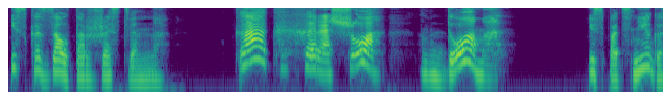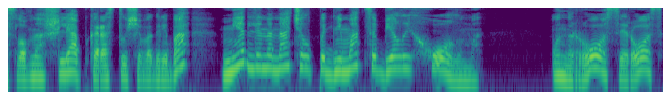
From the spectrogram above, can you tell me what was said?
и сказал торжественно. «Как хорошо дома!» Из-под снега, словно шляпка растущего гриба, медленно начал подниматься белый холм. Он рос и рос.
